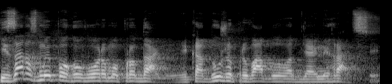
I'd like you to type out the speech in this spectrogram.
І зараз ми поговоримо про Данію, яка дуже приваблива для еміграції.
